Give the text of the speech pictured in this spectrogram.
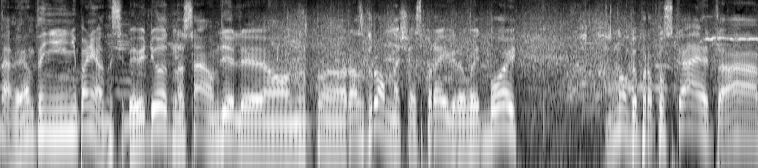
Да, Энтони непонятно себя ведет. На самом деле он э, разгромно сейчас проигрывает бой. Много пропускает, а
